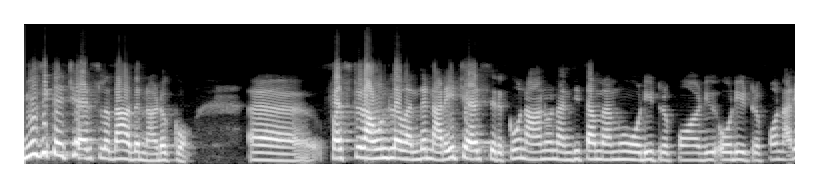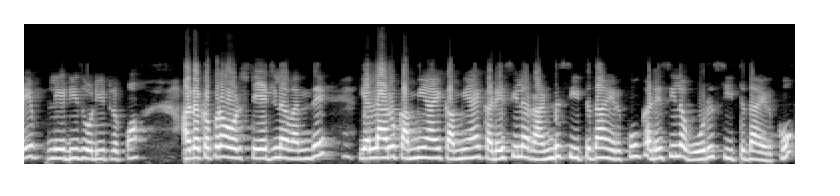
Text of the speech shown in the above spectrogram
மியூசிக்கல் சேர்ஸ்ல தான் அது நடக்கும். ஃபர்ஸ்ட் ரவுண்ட்ல வந்து நிறைய சேர்ஸ் இருக்கும். நானும் நந்திதா மேமும் ஓடிட்டு இருப்போம் ஓடி ஓடிட்டு இருப்போம் நிறைய லேடிஸ் ஓடிட்டு இருப்போம் அதுக்கப்புறம் ஒரு ஸ்டேஜ்ல வந்து எல்லாரும் கம்மியாகி கம்மியாகி கடைசியில ரெண்டு சீட்டு தான் இருக்கும். கடைசியில ஒரு சீட்டு தான் இருக்கும்.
